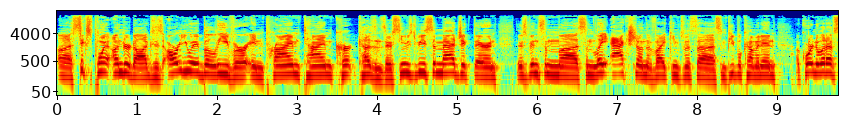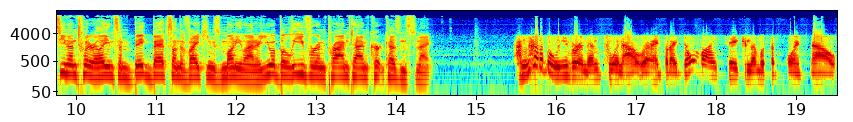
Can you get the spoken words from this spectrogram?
uh, six point underdogs is are you a believer in prime time Kirk Cousins? There seems to be some magic there, and there's been some uh, some late action on the Vikings with uh, some people coming in. According to what I've seen on Twitter, laying some big bets on the Vikings money line. Are you a believer in prime time Kirk Cousins tonight? I'm not a believer in them to win outright, but I don't mind taking them with the points. Now,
